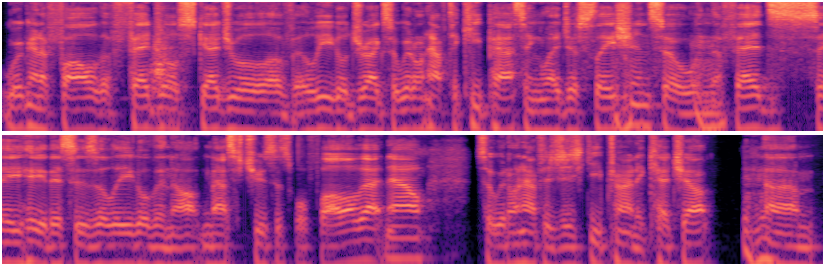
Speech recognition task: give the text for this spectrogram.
we're going to follow the federal schedule of illegal drugs, so we don't have to keep passing legislation. So when the feds say, "Hey, this is illegal," then Massachusetts will follow that now. So we don't have to just keep trying to catch up. Mm-hmm. Um,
